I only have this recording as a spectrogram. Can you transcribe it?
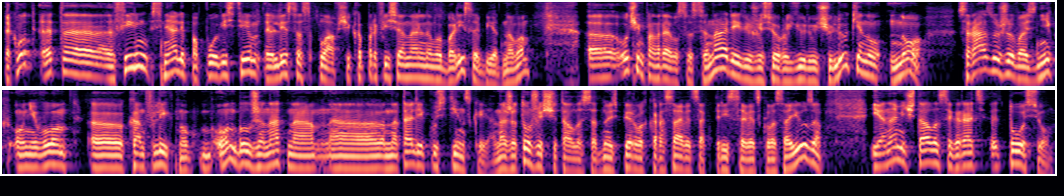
Так вот, это фильм сняли по повести лесосплавщика профессионального Бориса Бедного. Э, очень понравился сценарий режиссеру Юрию Чулюкину, но сразу же возник у него э, конфликт. Ну, он был женат на э, Наталье Кустинской. Она же тоже считалась одной из первых красавиц актрис Советского Союза. И она мечтала сыграть Тосю.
